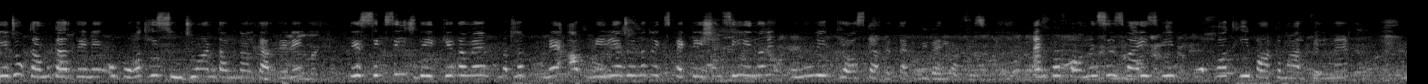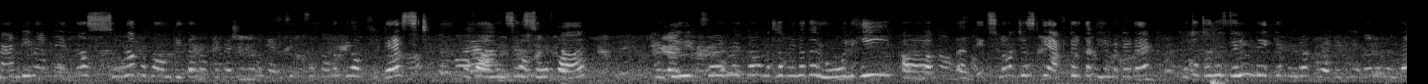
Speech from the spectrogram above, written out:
ਕਿ ਜੋ ਕੰਮ ਕਰਦੇ ਨੇ, ਉਹ ਬਹੁਤ ਹੀ ਸੂਝਵਾਨ ਢੰਗ ਨਾਲ ਕਰਦੇ ਨੇ। ਤੇ 6 ਇੰਚ ਦੇਖ ਕੇ ਤਾਂ ਮੈਂ, ਮਤਲਬ ਮੈਂ ਆਪ, ਮੇਰੀਆਂ ਜੋ ਇਹਨਾਂ ਤੋਂ ਐਕਸਪੈਕਟੇਸ਼ਨ ਸੀ, ਇਹਨਾਂ ਨੇ ਉਹਨੂੰ ਵੀ ਕ੍ਰਾਸ ਕਰ ਦਿੱਤਾ to be very honest and performances wise ਵੀ ਬਹੁਤ ਹੀ ਬਾਕਮਾਲ ਫਿਲਮ ਹੈ। ਮੈਂਡੀ ਮੈਮ ਨੇ ਇੰਨਾ ਸੋਹਣਾ ਪਰਫਾਰਮ ਕੀਤਾ, ਮੈਂ ਉੱਥੇ ਬੈਠੇ ਉਹਨਾਂ ਕਹਿ ਰਹੀ ਸੀ ਕਿ one of your best performances so far Hardeep sir ਨੇ ਤਾਂ ਮਤਲਬ ਇਹਨਾਂ ਦਾ ਰੋਲ ਹੀ ਇਟਸ ਨਾਟ ਜਸਟ ਕਿ ਐਕਟਰ ਤੱਕ ਲਿਮਿਟਿਡ ਹੈ, ਉਹ ਤਾਂ ਤੁਹਾਨੂੰ ਫਿਲਮ ਦੇਖ ਕੇ ਪੂਰਾ ਕ੍ਰੈਡਿਟ ਵੀ ਇਹਨਾਂ ਨੂੰ ਮਿਲਦਾ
